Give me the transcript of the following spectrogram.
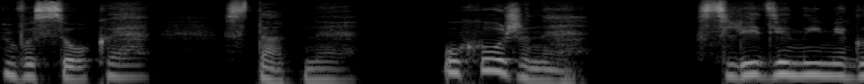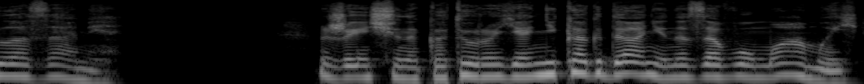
Высокая, статная, ухоженная, с ледяными глазами. Женщина, которую я никогда не назову мамой,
